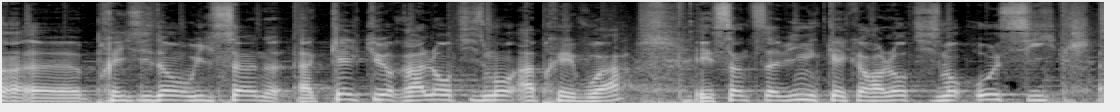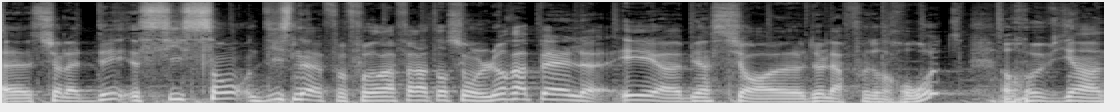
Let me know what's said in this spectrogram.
euh, Président Wilson a quelques ralentissements à prévoir. Et Sainte-Savine, quelques ralentissements aussi sur la D619. Faudra faire attention. Le rappel et bien sûr de la faute route revient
